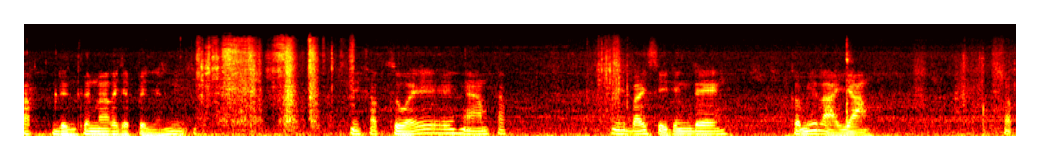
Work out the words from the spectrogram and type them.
ครับดึงขึ้นมาก็จะเป็นอย่างนี้ นี่ครับสวยงามครับนี่ใบสีแดงๆก็มีหลายอย่างครับ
